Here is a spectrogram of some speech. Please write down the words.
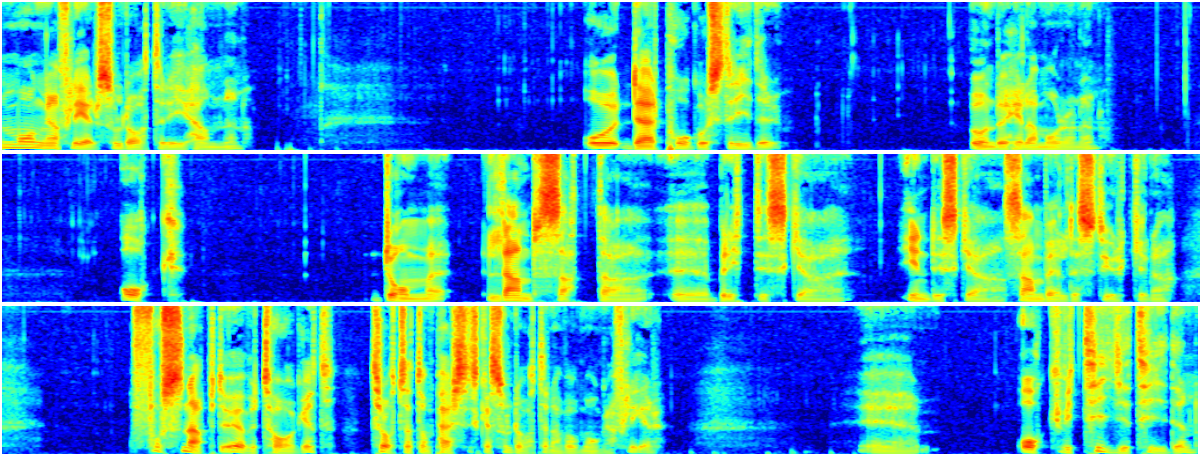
många fler soldater i hamnen. Och där pågår strider under hela morgonen. Och de landsatta eh, brittiska, indiska samväldesstyrkorna får snabbt övertaget trots att de persiska soldaterna var många fler. Eh, och vid tio tiden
